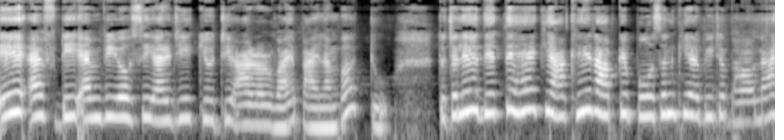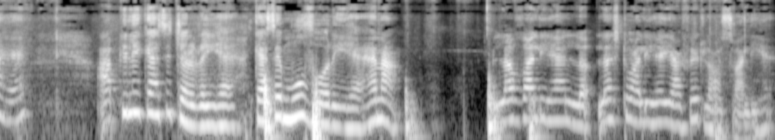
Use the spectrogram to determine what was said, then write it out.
A F D M V O C L G Q T R और वाई पाइल नंबर टू। तो चलिए देखते हैं कि आखिर आपके पोषण की अभी जो भावना है, आपके लिए कैसे चल रही है, कैसे मूव हो रही है है ना? लव वाली है लस्ट वाली है या फिर लॉस वाली है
